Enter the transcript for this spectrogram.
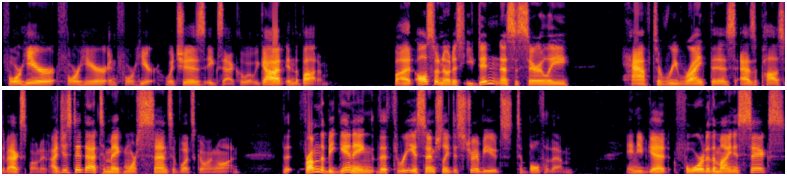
Four here, four here, and four here, which is exactly what we got in the bottom. But also notice you didn't necessarily have to rewrite this as a positive exponent. I just did that to make more sense of what's going on. The, from the beginning, the 3 essentially distributes to both of them. And you'd get 4 to the minus 6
